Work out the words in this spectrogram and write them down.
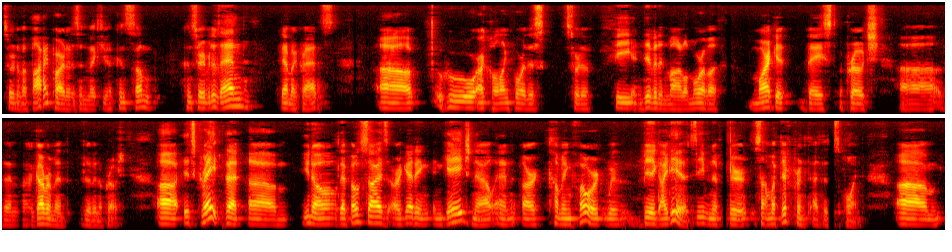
sort of a bipartisan mix. You have some conservatives and Democrats uh, who are calling for this sort of fee and dividend model, more of a market-based approach uh, than a government-driven approach. Uh, it's great that um, you know that both sides are getting engaged now and are coming forward with big ideas, even if they're somewhat different at this point. Um,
